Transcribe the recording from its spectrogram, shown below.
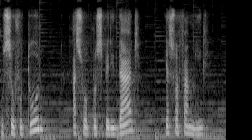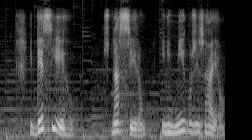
o seu futuro, a sua prosperidade e a sua família. E desse erro nasceram inimigos de Israel,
